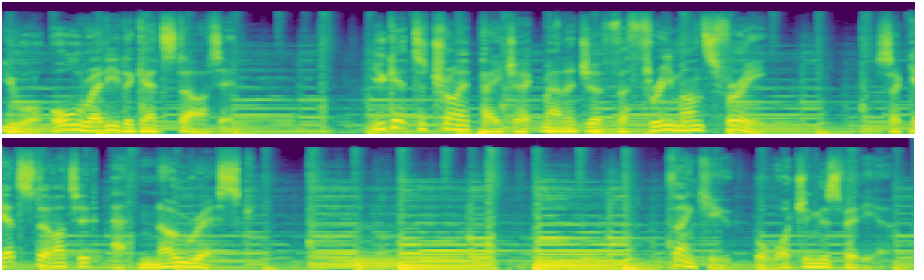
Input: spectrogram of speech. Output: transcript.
you are all ready to get started. You get to try Paycheck Manager for three months free. So get started at no risk. Thank you for watching this video.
